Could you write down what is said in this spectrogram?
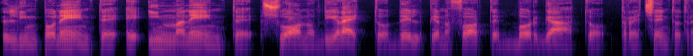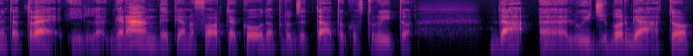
l'imponente e immanente suono diretto del pianoforte Borgato 333, il grande pianoforte a coda progettato e costruito da eh, Luigi Borgato,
